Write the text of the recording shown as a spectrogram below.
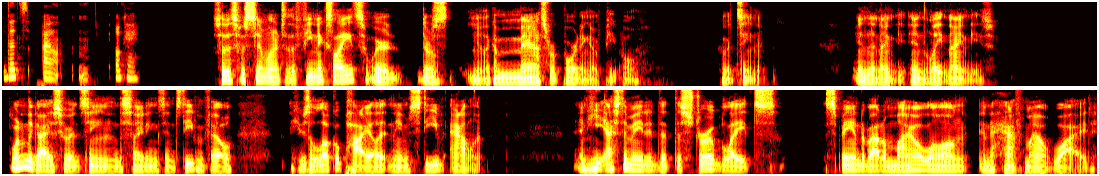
That's I don't. mm, Okay. So this was similar to the Phoenix Lights, where there was you know like a mass reporting of people who had seen it in the 90, in the late nineties. One of the guys who had seen the sightings in Stephenville, he was a local pilot named Steve Allen, and he estimated that the strobe lights spanned about a mile long and a half mile wide.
